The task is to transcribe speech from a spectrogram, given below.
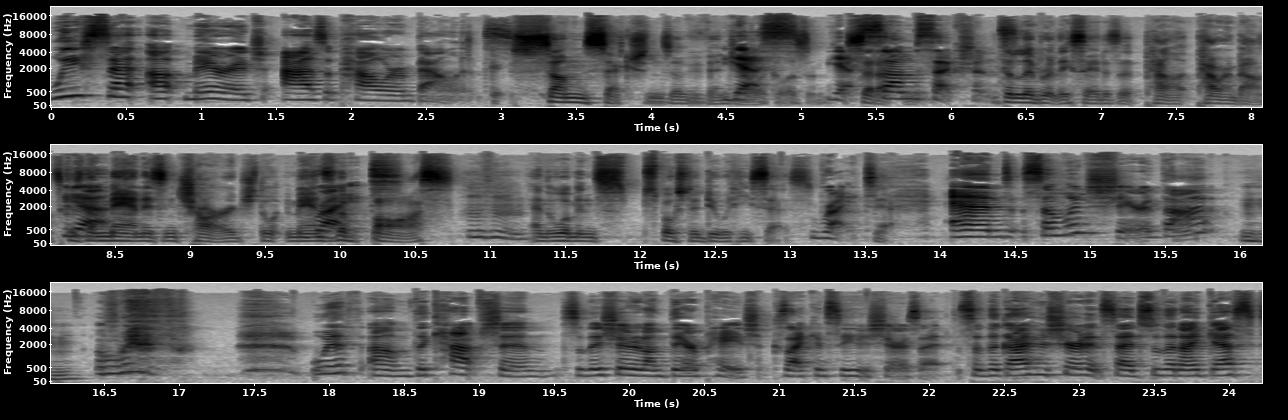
we set up marriage as a power imbalance. Some sections of evangelicalism. Yes, yes some sections. Deliberately say it as a power imbalance because yeah. the man is in charge, the man's right. the boss, mm-hmm. and the woman's supposed to do what he says. Right. Yeah. And someone shared that mm-hmm. with with um, the caption. So they shared it on their page because I can see who shares it. So the guy who shared it said, "So then I guess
